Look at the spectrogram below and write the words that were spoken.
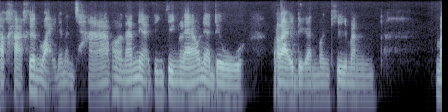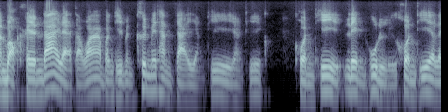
ราคาเคลื่อนไหวเนี่ยมันช้า เพราะฉะนั้นเนี่ยจริง ๆ แล้วเนี่ยดูรายเดือนบางทีมัน มันบอกเทรนได้แหละ แต่ว่าบางทีมันขึ้นไม่ทันใจอย่างที่อย่างที่คนที่เล่นหุ้นหรือคนที่อะไร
